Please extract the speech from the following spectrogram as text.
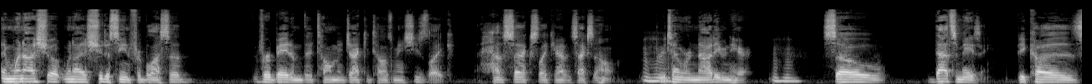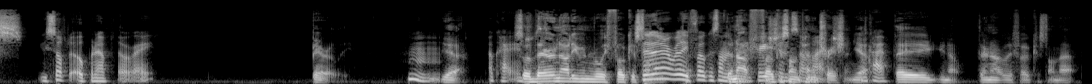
and when I show when I shoot a scene for Bellesa, verbatim, they tell me Jackie tells me she's like, "Have sex like you're having sex at home. Pretend we're not even here." So that's amazing because you still have to open up though, right? barely, yeah. Okay. So they're not even really focused. So on they're not really focused on they're not penetration focused on so much. penetration. Yeah, Okay. they you know they're not really focused on that.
